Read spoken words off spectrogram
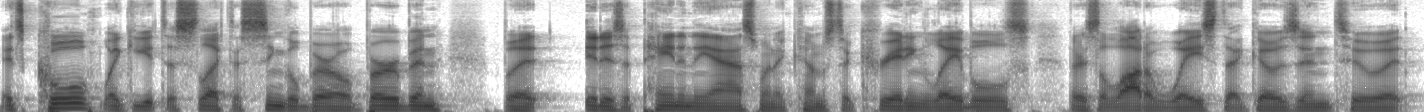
it's cool, like you get to select a single barrel bourbon, but it is a pain in the ass when it comes to creating labels. There's a lot of waste that goes into it.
